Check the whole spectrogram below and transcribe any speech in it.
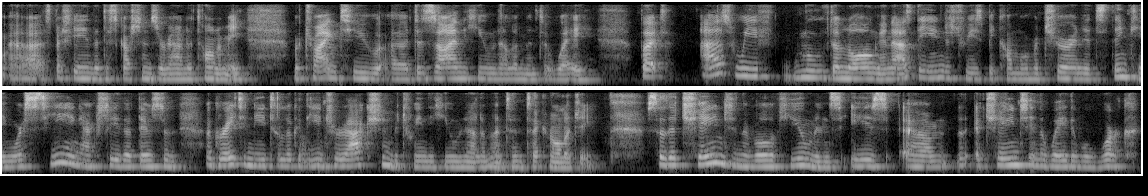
uh, especially in the discussions around autonomy. We're trying to uh, design the human element away, but as we've moved along and as the industry has become more mature in its thinking, we're seeing actually that there's a, a, greater need to look at the interaction between the human element and technology. So the change in the role of humans is um, a change in the way they will work.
